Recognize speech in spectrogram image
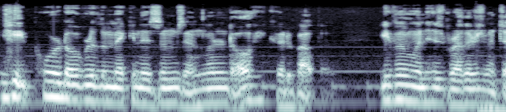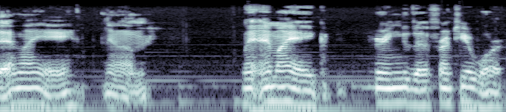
He pored over the mechanisms and learned all he could about them. Even when his brothers went to MIA, um, went MIA during the Frontier War,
